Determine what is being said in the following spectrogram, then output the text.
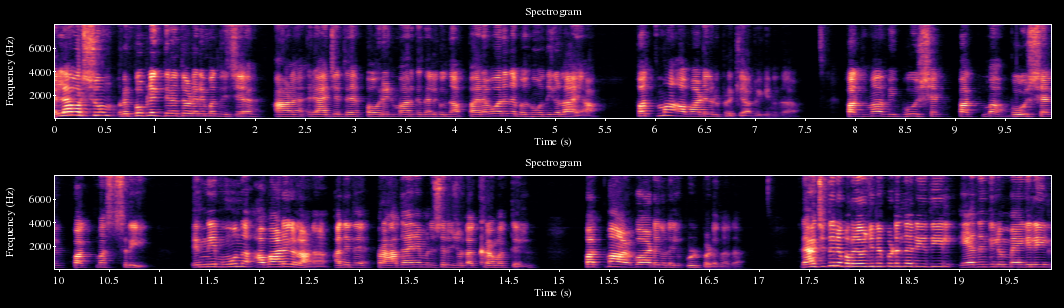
എല്ലാ വർഷവും റിപ്പബ്ലിക് ദിനത്തോടനുബന്ധിച്ച് ആണ് രാജ്യത്തെ പൗരന്മാർക്ക് നൽകുന്ന പരമോന്നത ബഹുമതികളായ പത്മ അവാർഡുകൾ പ്രഖ്യാപിക്കുന്നത്. പത്മ വിഭൂഷൺ പത്മഭൂഷൺ പത്മശ്രീ എന്നീ മൂന്ന് അവാർഡുകളാണ് അതിന്റെ പ്രാധാന്യമനുസരിച്ചുള്ള ക്രമത്തിൽ പത്മ അവാർഡുകളിൽ ഉൾപ്പെടുന്നത്. രാജ്യത്തിന് പ്രയോജനപ്പെടുന്ന രീതിയിൽ ഏതെങ്കിലും മേഖലയിൽ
